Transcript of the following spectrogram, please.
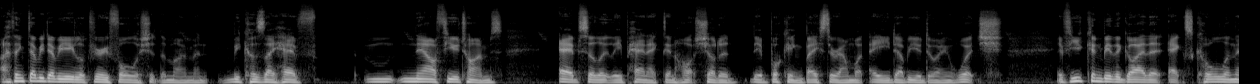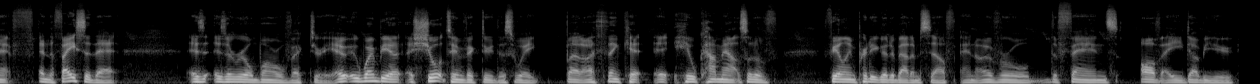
I think WWE look very foolish at the moment because they have now a few times absolutely panicked and hot shotted their booking based around what AEW are doing. Which, if you can be the guy that acts cool in that in the face of that, is is a real moral victory. It, it won't be a, a short term victory this week, but I think it, it he'll come out sort of feeling pretty good about himself, and overall the fans of AEW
